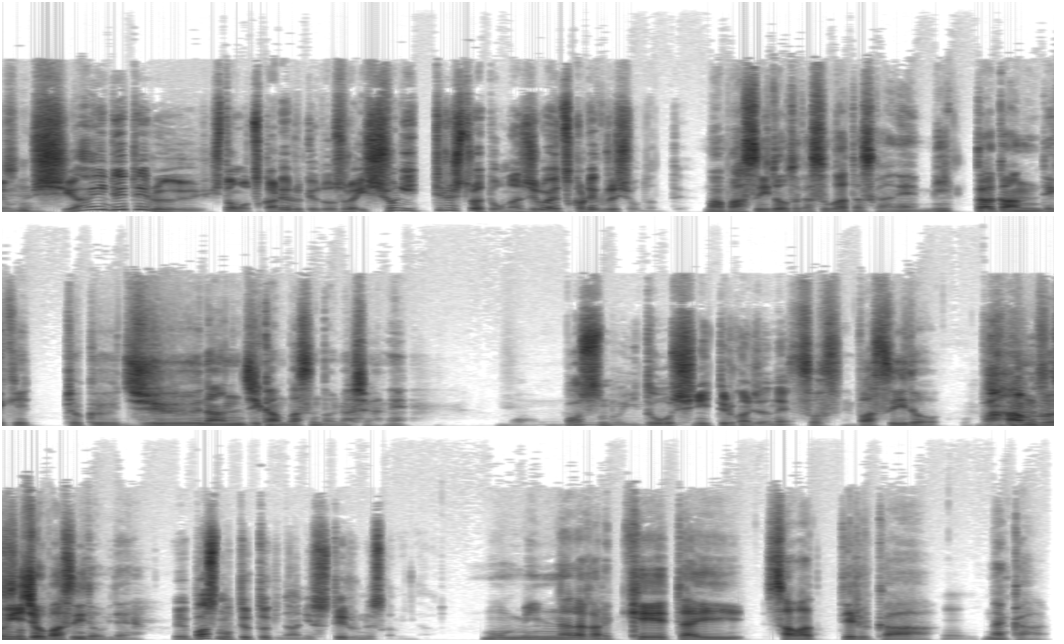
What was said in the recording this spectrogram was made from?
でも試合出てる人も疲れるけどそれは一緒に行ってる人だって同じぐらい疲れるでしょだって。まあバス移動とかすごかったですからね。3日間で結局十何時間バスに乗りましたからね。バスの移動しに行ってる感じだね。そうですね。バス移動。バ半分以上バス移動みたいな。えバス乗ってる時何してるんですかみんな？もうみんなだから携帯触ってるかうん。なんか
